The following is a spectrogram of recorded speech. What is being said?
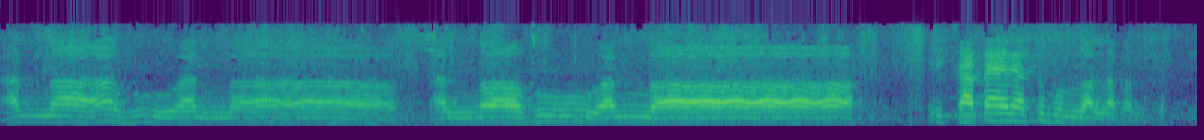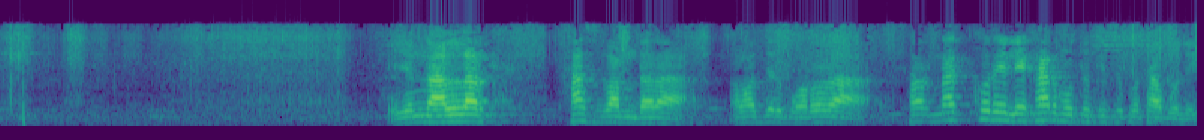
আল্লাহু আল্লাহ আল্লাহ এই কাটায়ের এত মূল্য আল্লাহ পাবে এই জন্য আল্লাহর খাস বান্দারা, আমাদের বড়রা, স্বর্ণাক্ষরে লেখার মতো কিছু কথা বলে।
